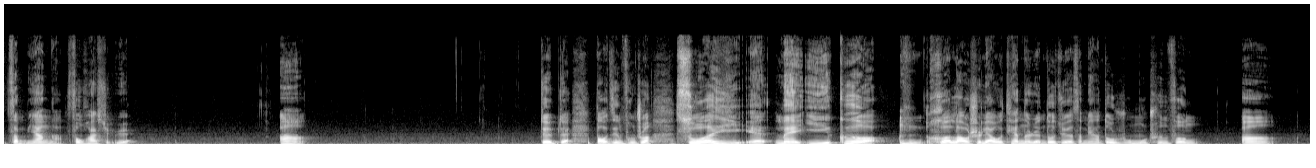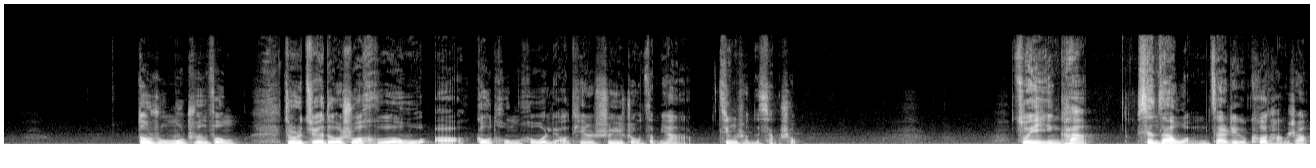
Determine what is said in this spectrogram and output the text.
怎么样啊？风花雪月啊，对不对？饱经风霜，所以每一个 和老师聊过天的人都觉得怎么样？都如沐春风啊。都如沐春风，就是觉得说和我沟通、和我聊天是一种怎么样精神的享受。所以你看，现在我们在这个课堂上，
